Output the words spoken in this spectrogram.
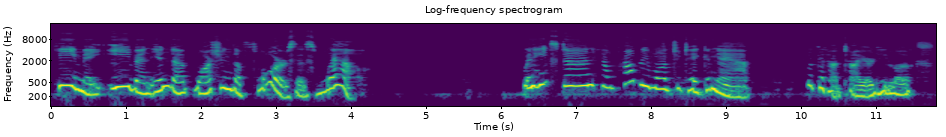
He may even end up washing the floors as well. When he's done, he'll probably want to take a nap. Look at how tired he looks.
